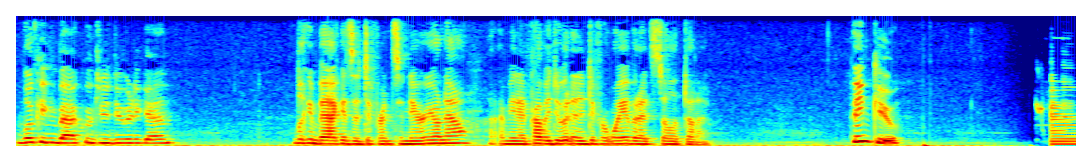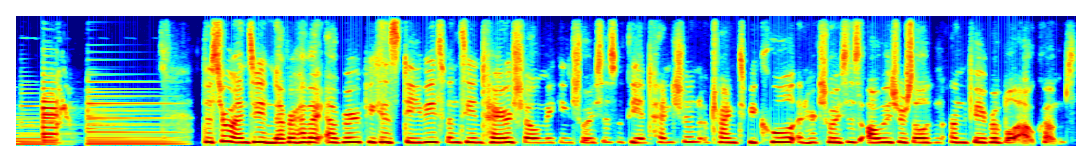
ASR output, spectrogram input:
Looking back, would you do it again? Looking back, it's a different scenario now. I mean, I'd probably do it in a different way, but I'd still have done it. Thank you. This reminds me of Never Have I Ever because Devi spends the entire show making choices with the intention of trying to be cool, and her choices always result in unfavorable outcomes.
